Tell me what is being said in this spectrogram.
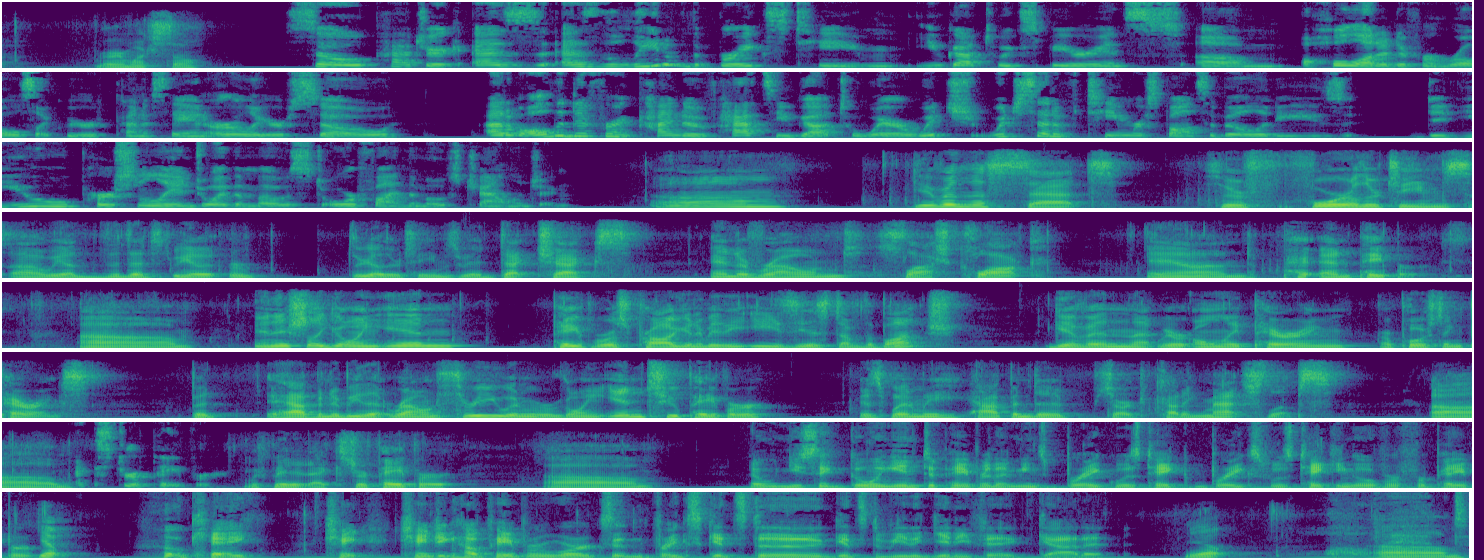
very much so. So, Patrick, as as the lead of the breaks team, you got to experience um, a whole lot of different roles, like we were kind of saying earlier. So, out of all the different kind of hats you got to wear, which which set of team responsibilities did you personally enjoy the most or find the most challenging? Um, given the set, so there are four other teams. Uh, we had the de- we had or three other teams. We had deck checks, end of round slash clock, and pa- and paper. Um, initially going in, paper was probably going to be the easiest of the bunch, given that we were only pairing or posting pairings. But it happened to be that round three, when we were going into paper, is when we happened to start cutting match slips, um, Extra paper. which made it extra paper. Um, Now, when you say going into paper, that means break was take breaks was taking over for paper. Yep. Okay. Ch- changing how paper works and breaks gets to gets to be the guinea pig. Got it. Yep. Um,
